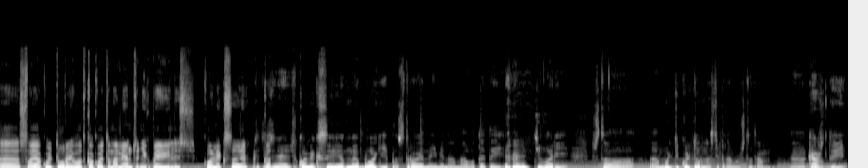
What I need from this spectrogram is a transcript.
э, своя культура, и вот в какой-то момент у них появились комиксы, Кстати, ко- извиняюсь, комиксы «Мы боги» построены именно на вот этой теории, что э, мультикультурности, потому что там э, каждый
